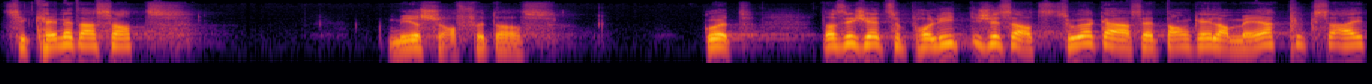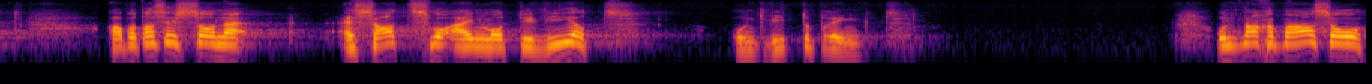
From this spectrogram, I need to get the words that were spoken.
sie kennen den Satz, wir schaffen das. Gut, das ist jetzt ein politischer Satz, zugegeben, das hat Angela Merkel gesagt, aber das ist so ein Satz, der einen motiviert und weiterbringt. Und nach ein paar so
